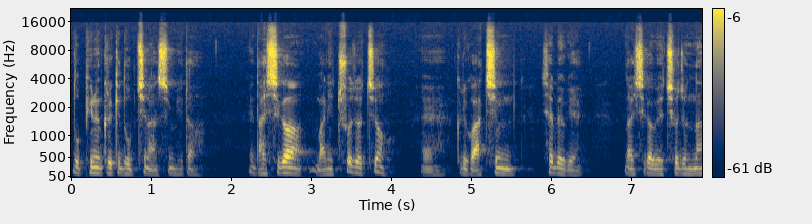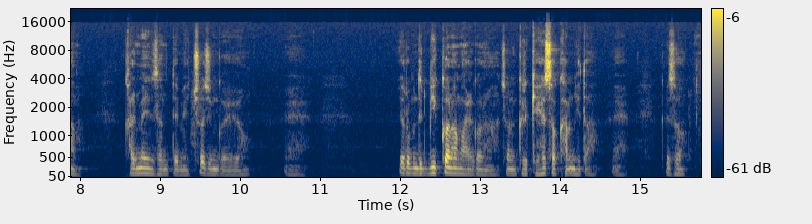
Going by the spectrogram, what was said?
높이는 그렇게 높지는 않습니다. 날씨가 많이 추워졌죠. 예, 그리고 아침 새벽에 날씨가 왜 추워졌나? 갈매인산 때문에 추워진 거예요. 예, 여러분들이 믿거나 말거나 저는 그렇게 해석합니다. 예, 그래서 예,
